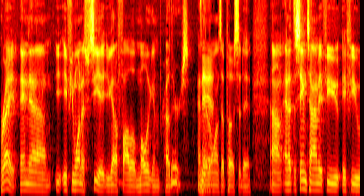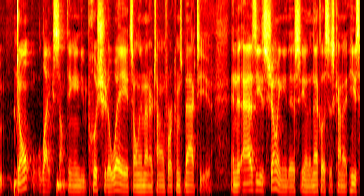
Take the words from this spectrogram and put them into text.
Right, and um, if you want to see it, you got to follow Mulligan Brothers, and they're Yeah. the ones that posted it. Um, and at the same time, if you if you don't like something and you push it away, it's only a matter of time before it comes back to you. And as he's showing you this, you know, the necklace is kind of he's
